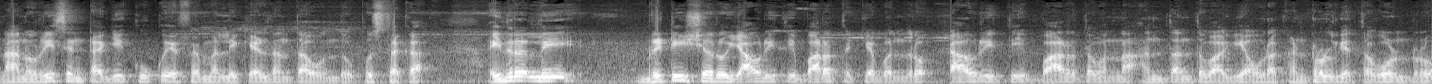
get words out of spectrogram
ನಾನು ರೀಸೆಂಟಾಗಿ ಕೂಕು ಎಫ್ ಎಂ ಅಲ್ಲಿ ಕೇಳಿದಂಥ ಒಂದು ಪುಸ್ತಕ. ಇದರಲ್ಲಿ ಬ್ರಿಟಿಷರು ಯಾವ ರೀತಿ ಭಾರತಕ್ಕೆ ಬಂದರು, ಯಾವ ರೀತಿ ಭಾರತವನ್ನು ಹಂತ ಹಂತವಾಗಿ ಅವರ ಕಂಟ್ರೋಲ್ಗೆ ತಗೊಂಡ್ರು,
